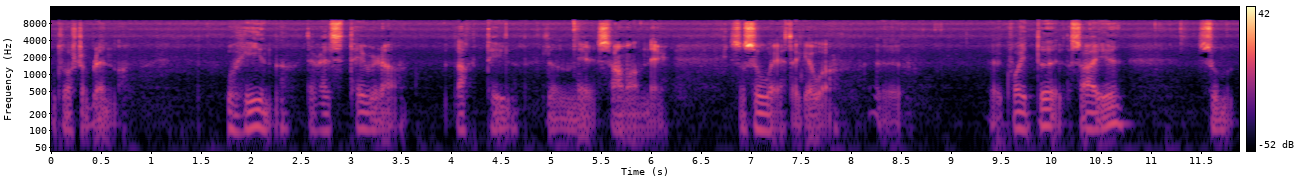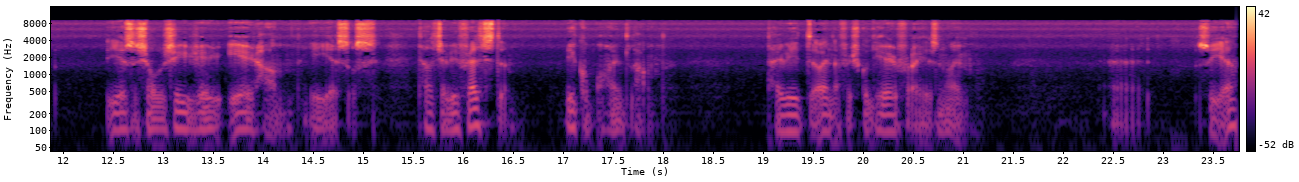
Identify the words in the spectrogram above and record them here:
og Klarsta Brenna og hina, er helst tevra lagt til ner saman ner som så er etter gaua uh, kveite eller saie, som Jesus sjálf sier her er han er Jesus. Tals jeg vi frelste vi kommer heim til han Det er vi til øyne for skulle herfra fra Jesus heim. Uh, så ja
